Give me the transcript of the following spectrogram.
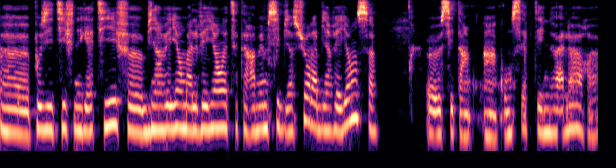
euh, positif, négatif, euh, bienveillant, malveillant, etc. Même si bien sûr la bienveillance euh, c'est un, un, concept et une valeur euh,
